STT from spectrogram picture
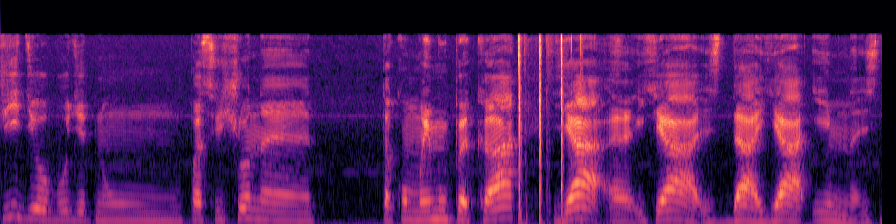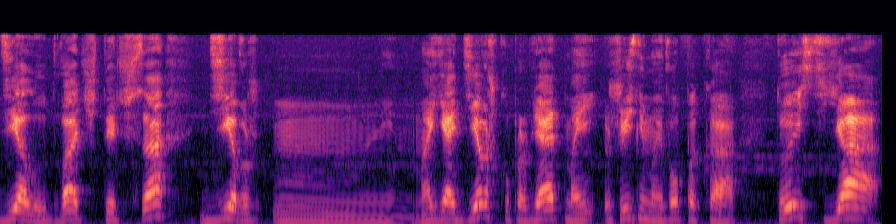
видео будет, ну, посвященное такому моему ПК. Я, э, я, да, я именно сделаю 24 часа. Девуш... моя девушка управляет моей жизнью моего ПК. То есть я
